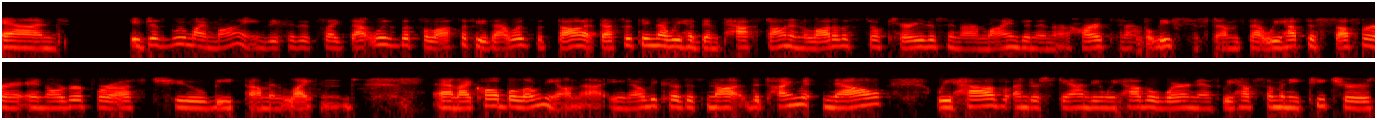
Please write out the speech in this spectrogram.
And it just blew my mind because it's like that was the philosophy, that was the thought, that's the thing that we had been passed on, and a lot of us still carry this in our minds and in our hearts and our belief systems that we have to suffer in order for us to become enlightened. And I call baloney on that, you know, because it's not the time now. We have understanding, we have awareness, we have so many teachers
